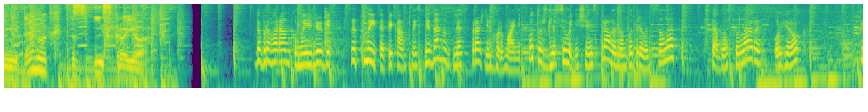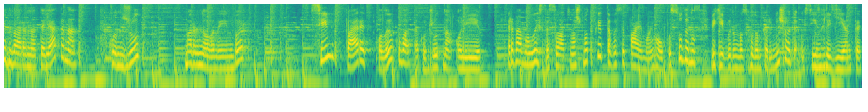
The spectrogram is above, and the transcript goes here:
Сніданок з іскрою. Доброго ранку, мої любі ситний та пікантний сніданок для справжніх гурманів. Отож, для сьогоднішньої страви нам потрібен салат, стебла селери, огірок, підварена телятина, кунжут, маринований імбир, сіль, перець, оливкова та кунжутна олії. Рвемо листя салату на шматки та висипаємо його у посудину, в якій будемо згодом перемішувати усі інгредієнти.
